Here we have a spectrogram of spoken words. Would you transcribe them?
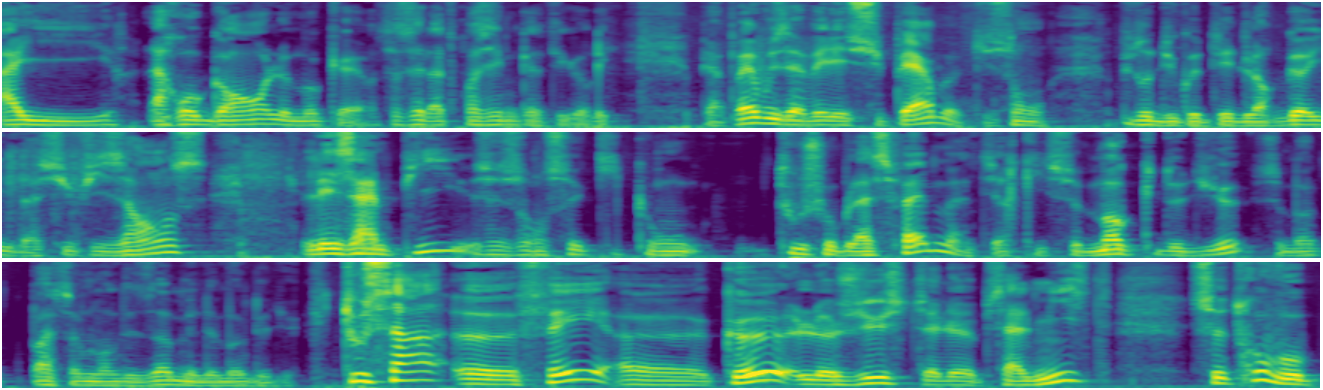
haïr. L'arrogant, le moqueur. Ça, c'est la troisième catégorie. Puis après, vous avez les superbes, qui sont plutôt du côté de l'orgueil, de la suffisance. Les impies, ce sont ceux qui touche au blasphème, c'est-à-dire qui se moque de Dieu, se moque pas seulement des hommes, mais de moque de Dieu. Tout ça euh, fait euh, que le juste le psalmiste se trouvent au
